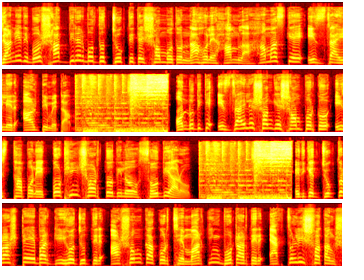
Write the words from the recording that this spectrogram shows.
জানিয়ে দিব, সাত দিনের মধ্যে চুক্তিতে সম্মত না হলে হামলা হামাসকে ইসরায়েলের আল্টিমেটাম। অন্যদিকে ইসরায়েলের সঙ্গে সম্পর্ক স্থাপনে কঠিন শর্ত দিল সৌদি আরব। এদিকে যুক্তরাষ্ট্রে এবার গৃহযুদ্ধের আশঙ্কা করছে মার্কিন ভোটারদের একচল্লিশ শতাংশ।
